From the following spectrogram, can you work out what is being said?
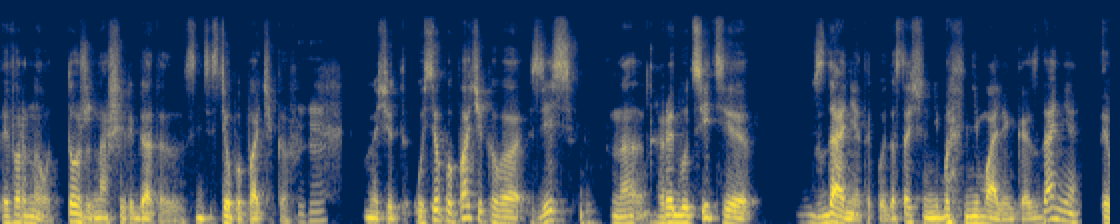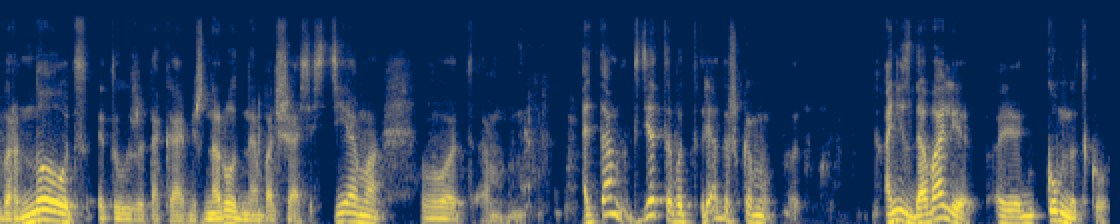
э, Evernote, тоже наши ребята, Степа Пачиков. Mm-hmm. Значит, у Степы Пачикова здесь на Redwood City здание такое, достаточно не маленькое здание. Evernote – это уже такая международная большая система. Вот. А там где-то вот рядышком э, они сдавали э, комнатку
